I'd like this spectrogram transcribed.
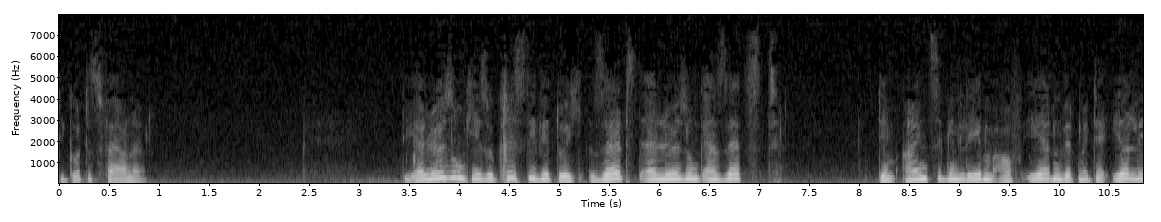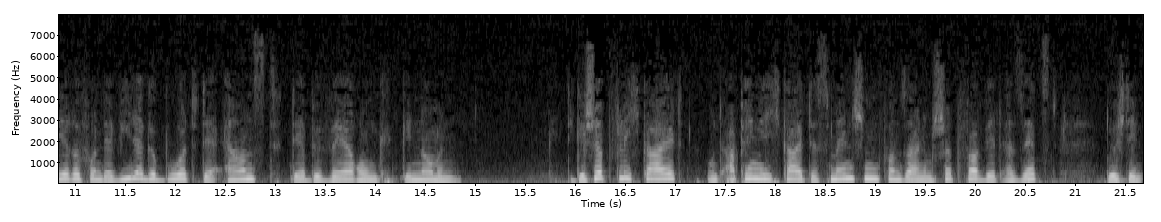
die Gottes ferne. Die Erlösung Jesu Christi wird durch Selbsterlösung ersetzt. Dem einzigen Leben auf Erden wird mit der Irrlehre von der Wiedergeburt der Ernst der Bewährung genommen. Die Geschöpflichkeit und Abhängigkeit des Menschen von seinem Schöpfer wird ersetzt durch den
